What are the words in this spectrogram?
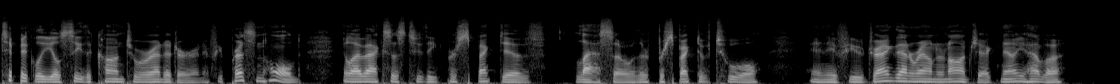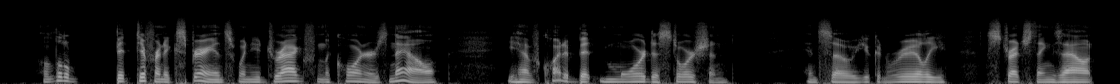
typically you'll see the contour editor. And if you press and hold, you'll have access to the perspective lasso, the perspective tool. And if you drag that around an object, now you have a, a little bit different experience. When you drag from the corners now, you have quite a bit more distortion. And so you can really stretch things out.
